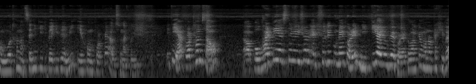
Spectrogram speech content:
সংগঠন আছে নেকি কিবা কিবি আমি এই সম্পৰ্কে আলোচনা কৰিম। এতিয়া প্ৰথম চাওঁ পভাৰ্টি এষ্টিমেশ্যন একচুৱেলি কোনে কৰে নীতি আয়োগে কৰে। তোমালোকে মনত ৰাখিবা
